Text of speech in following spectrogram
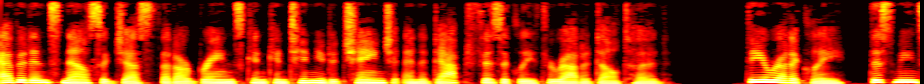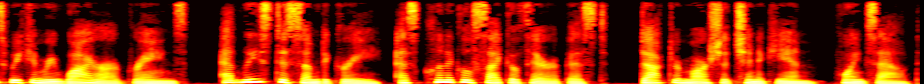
Evidence now suggests that our brains can continue to change and adapt physically throughout adulthood. Theoretically, this means we can rewire our brains, at least to some degree, as clinical psychotherapist Dr. Marcia Chinikian points out.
